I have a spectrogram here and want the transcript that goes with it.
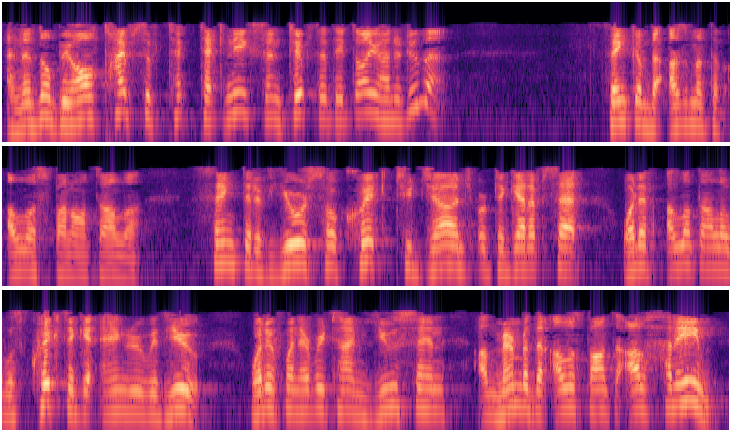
And then there'll be all types of te- techniques and tips that they tell you how to do that. Think of the azmat of Allah subhanahu wa ta'ala. Think that if you're so quick to judge or to get upset, what if Allah ta'ala was quick to get angry with you? What if when every time you sin, uh, remember that Allah subhanahu wa al-Halim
